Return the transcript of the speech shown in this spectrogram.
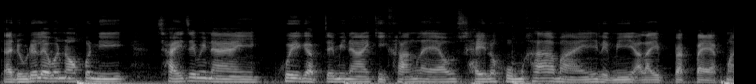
แต่ดูได้เลยว่าน้องคนนี้ ใช้ Gemini คุยกับ Gemini กี่ครั้งแล้ว ใช้แล้วคุ้มค่าไหม หรือมีอะไรแปลกๆไหม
